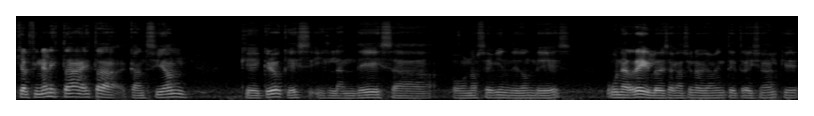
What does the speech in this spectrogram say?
que al final está esta canción que creo que es irlandesa o no sé bien de dónde es. Un arreglo de esa canción obviamente tradicional que...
